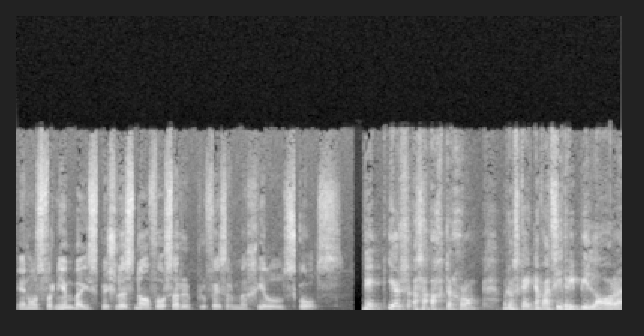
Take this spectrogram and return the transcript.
en ons verneem by spesialis navorser professor Michiel Skols. Net eers as 'n agtergrond, moet ons kyk na wat se drie pilare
